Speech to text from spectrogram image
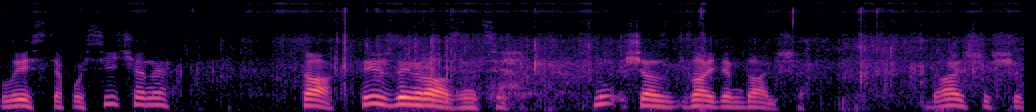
листя посічене. Так, тиждень разниці. Ну, зараз зайдемо далі. Далі, щоб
